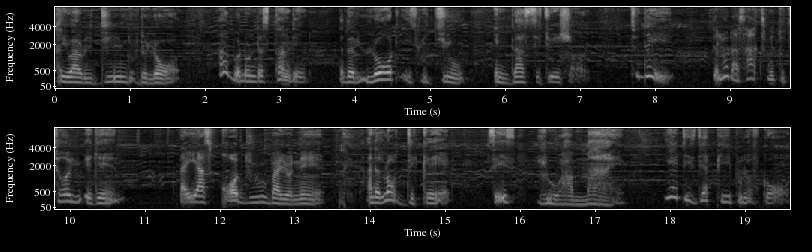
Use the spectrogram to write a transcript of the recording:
that you are redeemed of the Lord. Have an understanding that the Lord is with you in that situation. Today, the Lord has asked me to tell you again that He has called you by your name. And the Lord declared, says, You are mine. Yet is there people of God.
